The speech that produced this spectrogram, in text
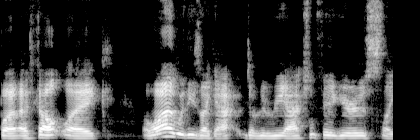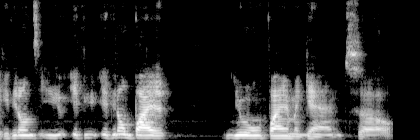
But I felt like a lot with these like WWE action figures, like if you don't you, if you if you don't buy it you won't find him again. So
